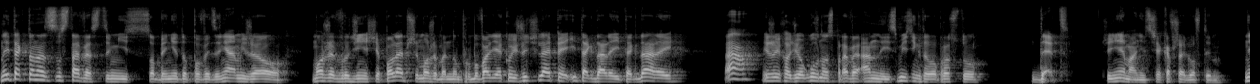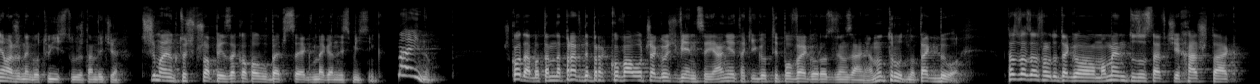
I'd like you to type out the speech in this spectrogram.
No i tak to nas zostawia z tymi sobie niedopowiedzeniami, że o, może w rodzinie się polepszy, może będą próbowali jakoś żyć lepiej i tak dalej, i tak dalej. A jeżeli chodzi o główną sprawę Anny i Smithing, to po prostu dead. Czyli nie ma nic ciekawszego w tym. Nie ma żadnego twistu, że tam wiecie, trzymają ktoś w szopie, zakopał w beczce jak w Megan is Missing. No i Szkoda, bo tam naprawdę brakowało czegoś więcej, a nie takiego typowego rozwiązania. No trudno, tak było. Kto z Was dotrwał do tego momentu, zostawcie hashtag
